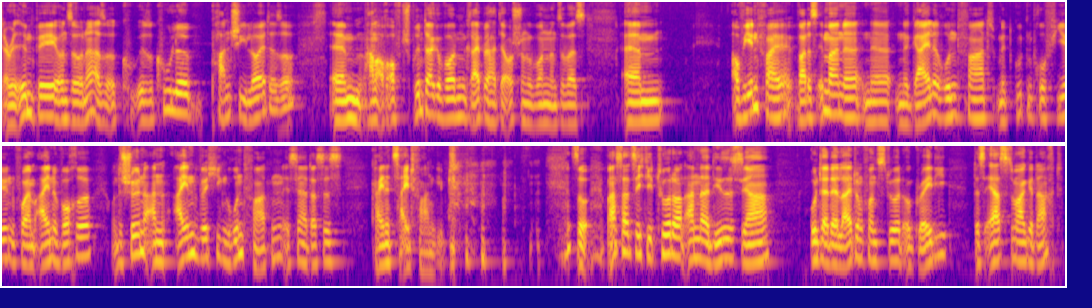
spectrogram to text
Daryl Impey und so, ne? Also so coole, punchy Leute so. Ähm, haben auch oft Sprinter gewonnen, Greipel hat ja auch schon gewonnen und sowas. Ähm, auf jeden Fall war das immer eine, eine, eine geile Rundfahrt mit guten Profilen, vor allem eine Woche. Und das Schöne an einwöchigen Rundfahrten ist ja, dass es keine Zeitfahren gibt. so, was hat sich die Tour Down Under dieses Jahr unter der Leitung von Stuart O'Grady das erste Mal gedacht?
